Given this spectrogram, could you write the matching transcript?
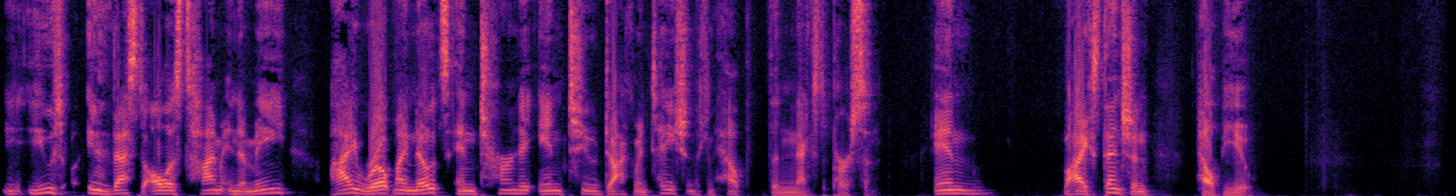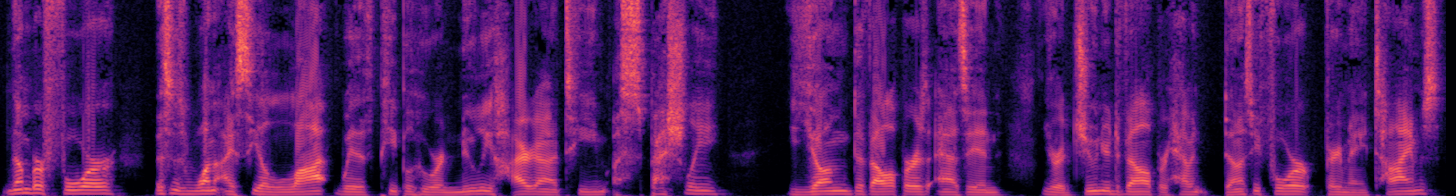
You invest all this time into me. I wrote my notes and turned it into documentation that can help the next person. And by extension, help you. Number four, this is one I see a lot with people who are newly hired on a team, especially young developers, as in you're a junior developer, haven't done this before very many times.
